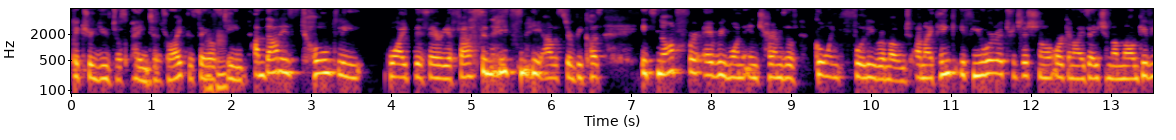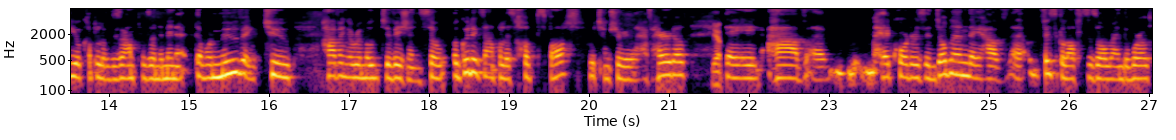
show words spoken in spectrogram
picture you've just painted, right? The sales mm-hmm. team, and that is totally why this area fascinates me, Alistair, because it's not for everyone in terms of going fully remote. And I think if you were a traditional organization, and I'll give you a couple of examples in a minute, that we're moving to having a remote division. So a good example is HubSpot, which I'm sure you have heard of. Yep. They have uh, headquarters in Dublin. They have uh, physical offices all around the world.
